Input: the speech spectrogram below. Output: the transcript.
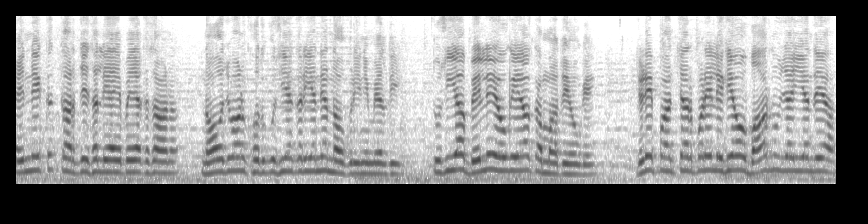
ਇੰਨੇ ਕੁ ਕਰਜ਼ੇ ਥੱਲੇ ਆਏ ਪਏ ਆ ਕਿਸਾਨ। ਨੌਜਵਾਨ ਖੁਦਕੁਸ਼ੀਆਂ ਕਰੀ ਜਾਂਦੇ ਆ ਨੌਕਰੀ ਨਹੀਂ ਮਿਲਦੀ। ਤੁਸੀਂ ਆ ਵਿਹਲੇ ਹੋਗੇ ਆ ਕੰਮਾਂ ਤੇ ਹੋਗੇ। ਜਿਹੜੇ ਪੰਜ ਚਾਰ ਪੜ੍ਹੇ ਲਿਖੇ ਆ, ਉਹ ਬਾਹਰ ਨੂੰ ਜਾਈ ਜਾਂਦੇ ਆ।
